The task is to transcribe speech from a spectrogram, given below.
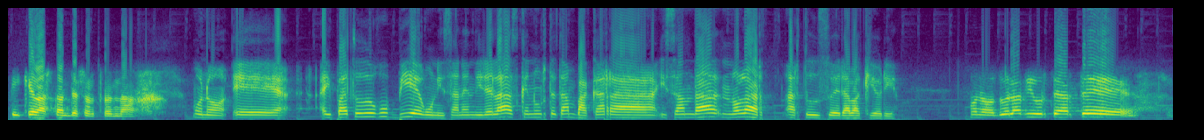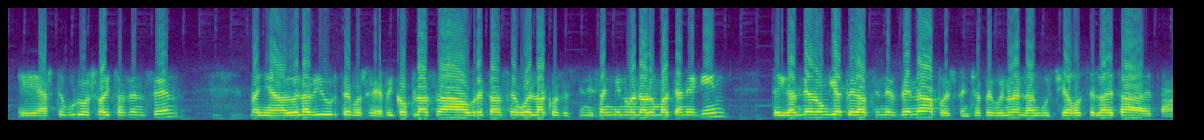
pike bastante sortzen da. Bueno, e, aipatu dugu bi egun izanen direla, azken urtetan bakarra izan da, nola hartu duzu erabaki hori? Bueno, duela bi urte arte, e, asteburu oso aitzazen zen, mhm. baina duela bi urte, pues, Herriko Plaza obretan zegoelako zezin izan genuen arun batean egin, eta igandean ongi atera zen ez dena, pues, pentsatu genuen lan gutxiago zela eta, eta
